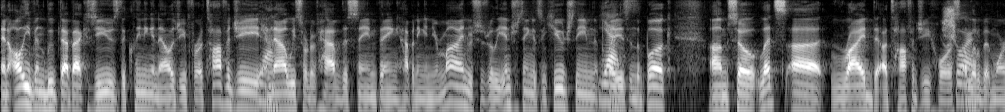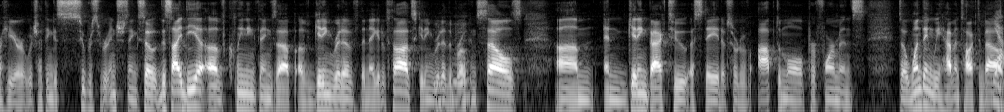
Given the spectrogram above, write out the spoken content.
and I'll even loop that back because you use the cleaning analogy for autophagy, Yeah. and now we sort of have the same thing happening in your mind, which is really interesting. It's a huge theme that plays in the book. Um, so let's uh, ride the autophagy horse Sure. a little bit more here, which I think is super, super interesting. So this idea of cleaning things up, of getting rid of the negative thoughts, getting rid of Mm-hmm. the broken cells, um, and getting back to a state of sort of optimal performance. So one thing we haven't talked about. Yeah.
